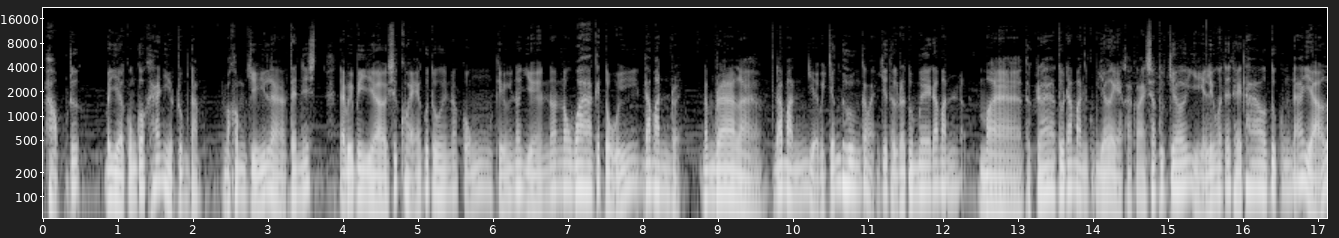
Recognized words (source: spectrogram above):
học trước. Bây giờ cũng có khá nhiều trung tâm mà không chỉ là tennis, tại vì bây giờ sức khỏe của tôi nó cũng, kiểu nó về, nó nó qua cái tuổi đá banh rồi. Đâm ra là đá banh dễ bị chấn thương các bạn, chứ thực ra tôi mê đá banh lắm. Mà thực ra tôi đá banh cũng dở ẹt à các bạn, sao tôi chơi gì liên quan tới thể thao, tôi cũng đá dở,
